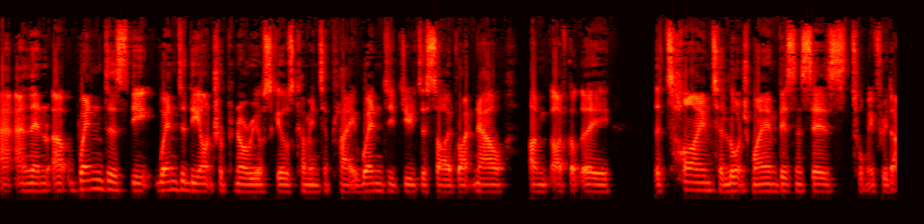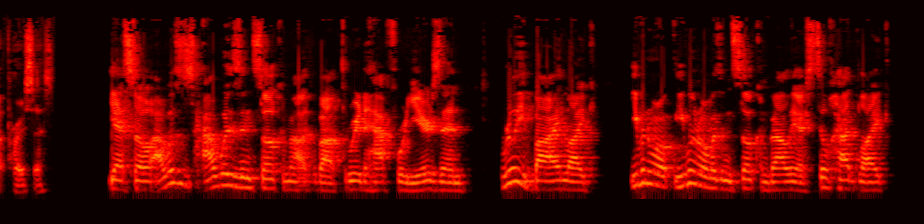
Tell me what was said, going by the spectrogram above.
and then uh, when does the when did the entrepreneurial skills come into play? When did you decide? Right now, i have got the the time to launch my own businesses? Talk me through that process. Yeah, so I was I was in Silicon Valley for about three and a half, four years, and really by like even when, even when I was in Silicon Valley, I still had like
